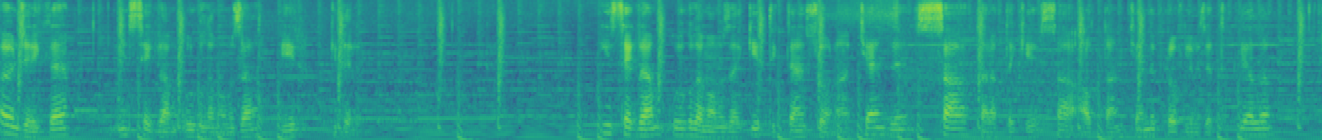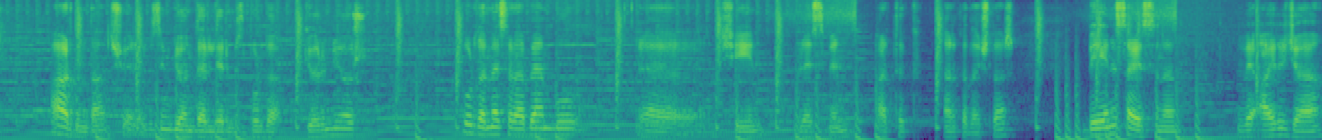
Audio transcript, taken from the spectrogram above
Öncelikle Instagram uygulamamıza bir gidelim. Instagram uygulamamıza gittikten sonra kendi sağ taraftaki sağ alttan kendi profilimize tıklayalım. Ardından şöyle bizim gönderilerimiz burada görünüyor. Burada mesela ben bu eee, şeyin resmin artık arkadaşlar beğeni sayısını ve ayrıca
